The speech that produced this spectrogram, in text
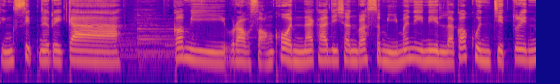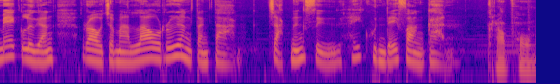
ถึง 10นาฬิกาก็มีเราสองคนนะคะ ดิฉันรัศมีมณีนิน แล้วก็คุณจิตรินเมฆเหลือง เราจะมาเล่าเรื่องต่างๆ จากหนังสือให้คุณได้ฟังกัน ครับผม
